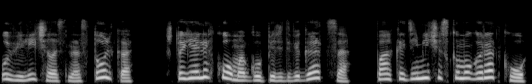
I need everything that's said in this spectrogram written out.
увеличилось настолько, что я легко могу передвигаться по академическому городку,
